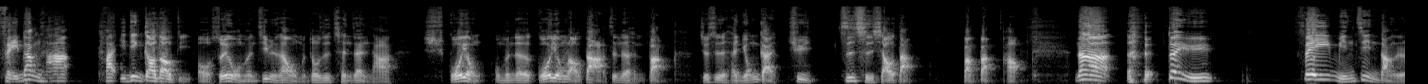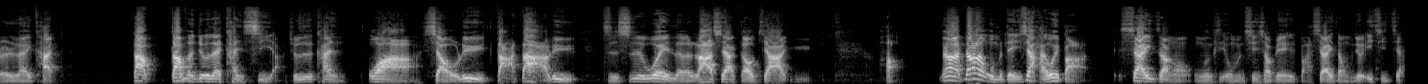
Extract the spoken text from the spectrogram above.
诽谤他，他一定告到底哦，所以我们基本上我们都是称赞他。国勇，我们的国勇老大真的很棒，就是很勇敢去支持小党，棒棒。好，那 对于非民进党的人来看，大大部分就在看戏啊，就是看哇小绿打大绿，只是为了拉下高嘉瑜。好，那当然我们等一下还会把下一章哦，我们我们请小编也把下一章我们就一起讲。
